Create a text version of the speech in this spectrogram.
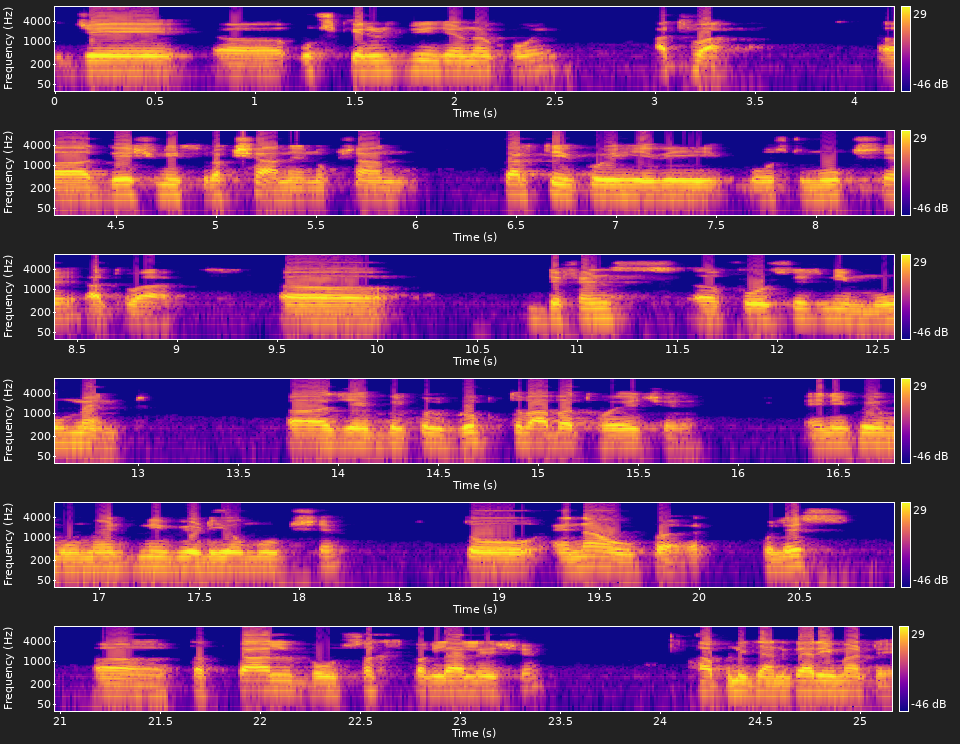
જે ઉશ્કેરણીજનક હોય અથવા દેશની સુરક્ષાને નુકસાન કરતી કોઈ એવી પોસ્ટ મૂકશે અથવા ડિફેન્સ ફોર્સીસની મૂવમેન્ટ જે બિલકુલ ગુપ્ત બાબત હોય છે, એની કોઈ મુવમેન્ટની વીડિયો મૂકશે, તો એના ઉપર પોલીસ તત્કાલ બહુ સખ્ત પગલાં લેશે. આપણી જાણકારી માટે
